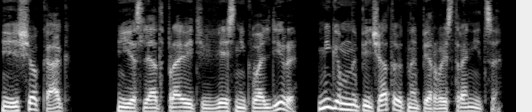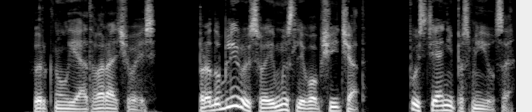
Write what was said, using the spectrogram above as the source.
Еще как. Если отправить в Вестник Вальдиры, мигом напечатают на первой странице. Фыркнул я, отворачиваясь. Продублируй свои мысли в общий чат. Пусть и они посмеются.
